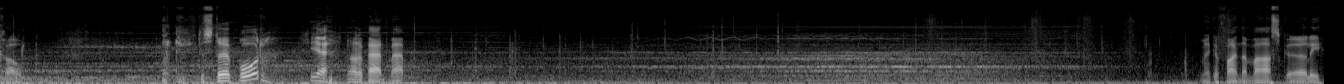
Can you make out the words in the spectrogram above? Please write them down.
cold. Disturbed Ward? Yeah, not a bad map. Make her find the mask early.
